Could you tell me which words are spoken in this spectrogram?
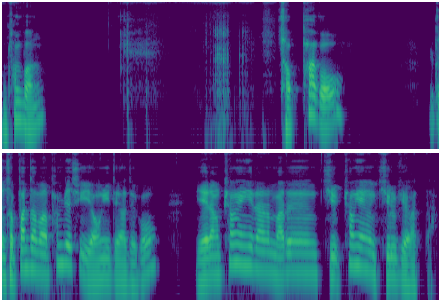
3번 접하고 일단 접한다면 판별식이 0이 돼야 되고 얘랑 평행이라는 말은 기, 평행은 기울기가 같다.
